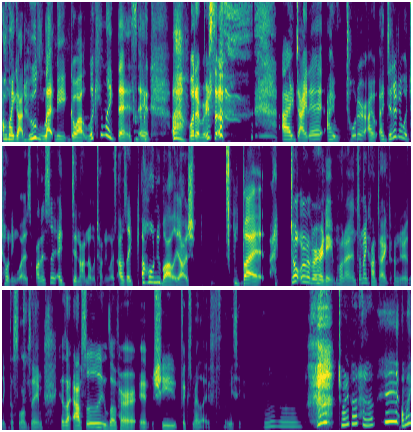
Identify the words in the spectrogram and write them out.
oh my god, who let me go out looking like this? And uh, whatever. So I dyed it. I told her I I didn't know what toning was. Honestly, I did not know what toning was. I was like, "A whole new balayage." But I don't remember her name. Hold on. It's in my contact under, like, the salon's name because I absolutely love her, and she fixed my life. Let me see. Um, do I not have it? Oh my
